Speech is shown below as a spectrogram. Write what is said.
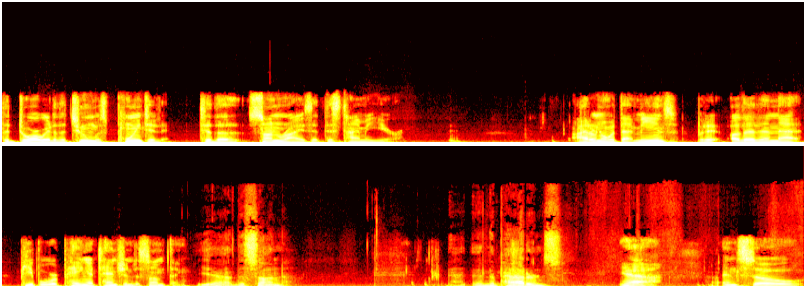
The doorway to the tomb was pointed to the sunrise at this time of year. I don't know what that means, but it, other than that, people were paying attention to something. Yeah, the sun and the patterns. Yeah. And so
